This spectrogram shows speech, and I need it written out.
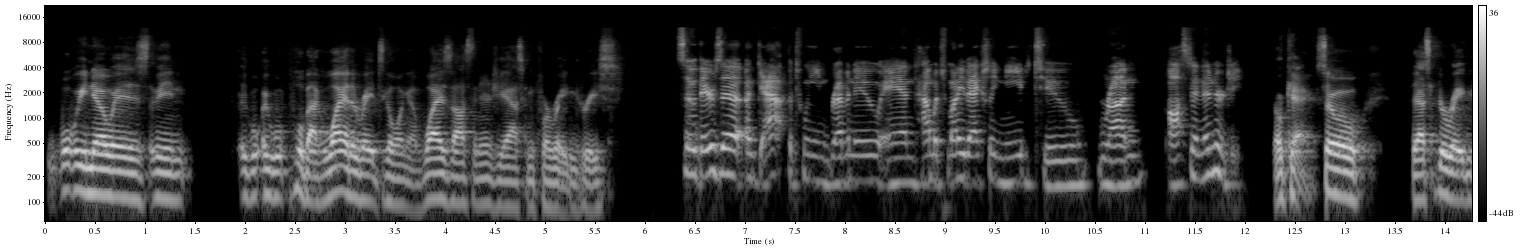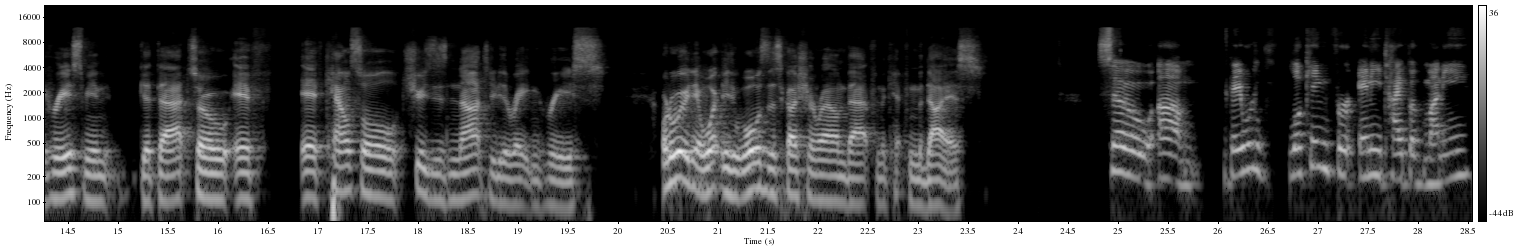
what we know is, I mean, we'll pull back. Why are the rates going up? Why is Austin Energy asking for a rate increase? So there's a, a gap between revenue and how much money they actually need to run Austin Energy. Okay, so that's the rate increase. I mean, Get that. So if if council chooses not to do the rate increase, or do we, you know, what what was the discussion around that from the from the dais? So um, they were looking for any type of money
